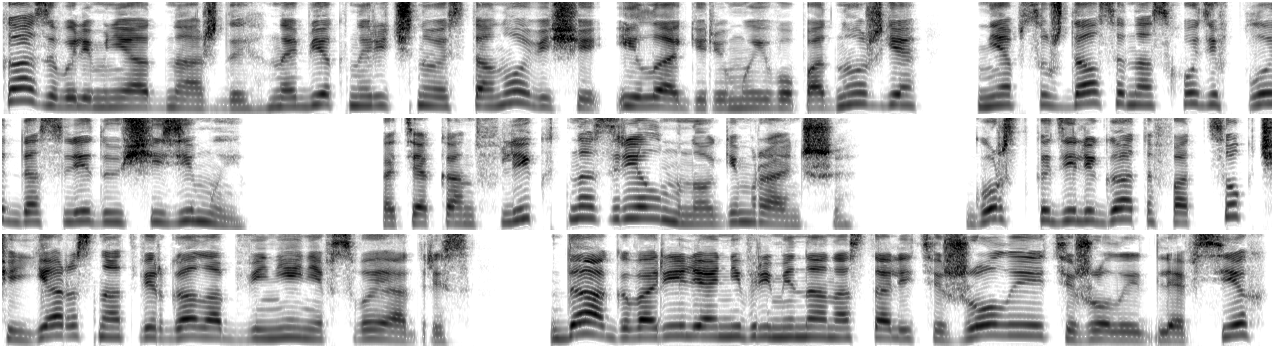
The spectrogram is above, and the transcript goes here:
Сказывали мне однажды, набег на речное становище и лагерь у моего подножья не обсуждался на сходе вплоть до следующей зимы. Хотя конфликт назрел многим раньше. Горстка делегатов от Цокчи яростно отвергала обвинения в свой адрес. Да, говорили они, времена настали тяжелые, тяжелые для всех,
